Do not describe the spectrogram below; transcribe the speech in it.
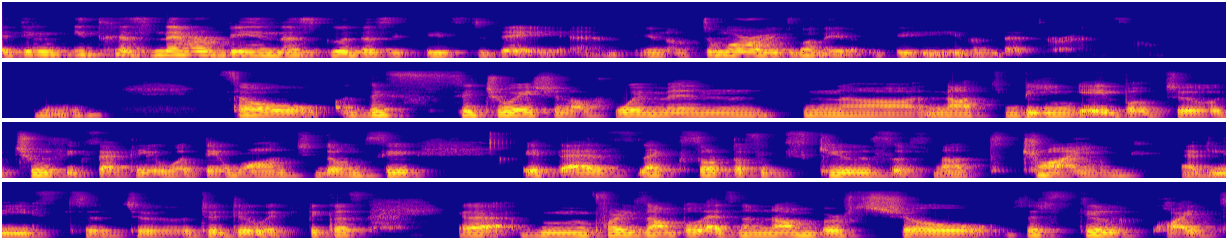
I think it has never been as good as it is today, and you know, tomorrow it's going to be even better. Mm-hmm. So this situation of women uh, not being able to choose exactly what they want, you don't see it as like sort of excuse of not trying at least to, to, to do it. Because uh, mm, for example as the numbers show there's still quite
